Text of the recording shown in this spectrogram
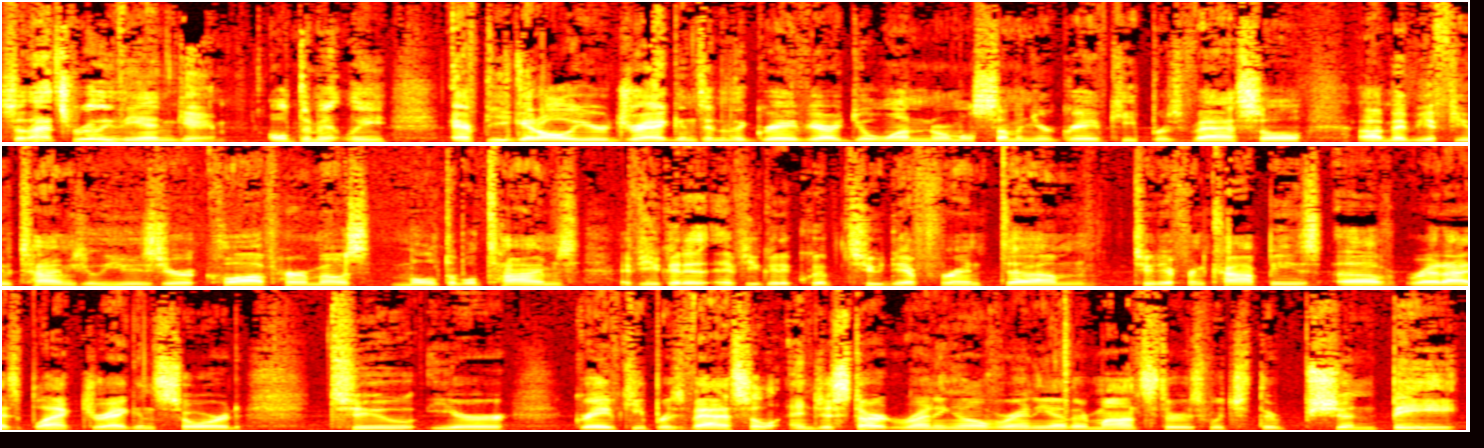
So that's really the end game. Ultimately, after you get all your dragons into the graveyard, you'll want to normal summon your Gravekeeper's Vassal. Uh, maybe a few times you'll use your Claw of Hermos multiple times. If you could, if you could equip two different um, two different copies of Red Eyes Black Dragon Sword to your Gravekeeper's Vassal and just start running over any other monsters, which there shouldn't be,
